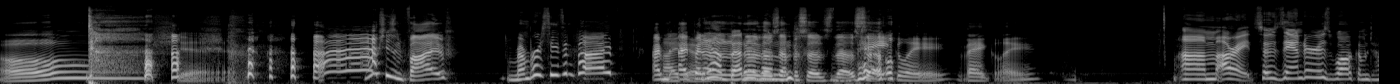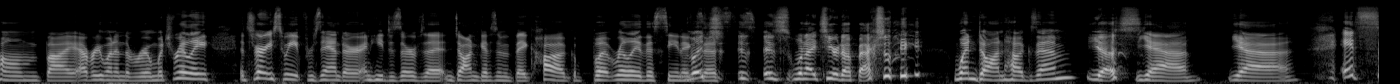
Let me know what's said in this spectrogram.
Oh shit! Remember season five? Remember season five? I've, I I've been Yeah, on better none of those than- episodes though. So. Vaguely, vaguely. Um, all right, so Xander is welcomed home by everyone in the room, which really it's very sweet for Xander, and he deserves it. And Dawn gives him a big hug, but really this scene Which exists is, is when I teared up actually. when Dawn hugs him. yes. Yeah. Yeah. It's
